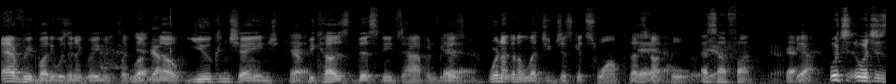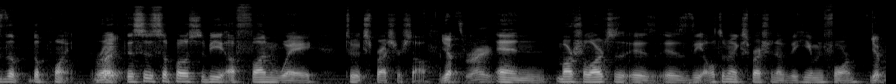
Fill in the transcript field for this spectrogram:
Everybody was in agreement. It's like, look, Yep. no, you can change Yeah. because this needs to happen because Yeah. we're not going to let you just get swamped. That's Yeah, not cool. That's Yeah. not fun. Yeah. Yeah. Which which is the the point, right? Right. This is supposed to be a fun way to express yourself. Yep. That's right. And martial arts is, is is the ultimate expression of the human form. Yep.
